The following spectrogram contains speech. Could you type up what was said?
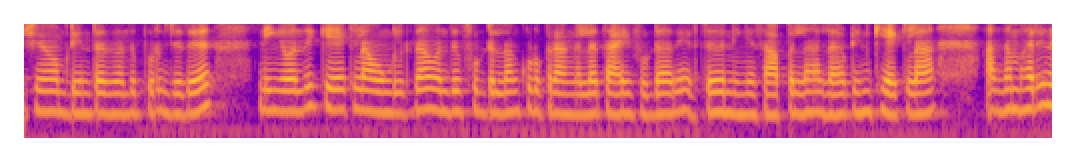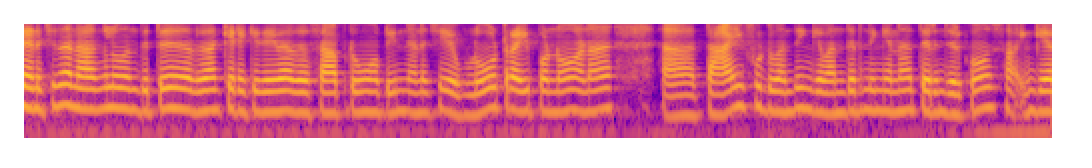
விஷயம் அப்படின்றது வந்து புரிஞ்சுது. நீங்கள் வந்து கேட்கலாம் உங்களுக்கு தான் வந்து ஃபுட்டெல்லாம் கொடுக்குறாங்கல்ல தாய் ஃபுட்டு அதை எடுத்து நீங்கள் சாப்பிட்லாம்ல அப்படின்னு கேட்கலாம். அந்த மாதிரி நினச்சி தான் நாங்களும் வந்துட்டு அதெல்லாம் கிடைக்குதே அதை சாப்பிடுவோம் அப்படின்னு நினச்சி எவ்வளோ ட்ரை பண்ணோம். ஆனால் தாய் ஃபுட் வந்து இங்கே வந்திருந்தீங்கன்னா தெரிஞ்சிருக்கும். இங்கே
